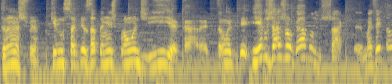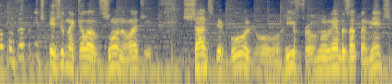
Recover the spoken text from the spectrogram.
transfer, porque ele não sabia exatamente para onde ia, cara. Então, ele, e ele já jogava no Shakhtar, mas ele estava completamente perdido naquela zona lá de Charles de Gaulle ou Riffle, não lembro exatamente.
